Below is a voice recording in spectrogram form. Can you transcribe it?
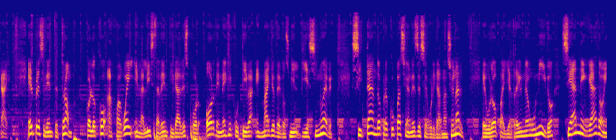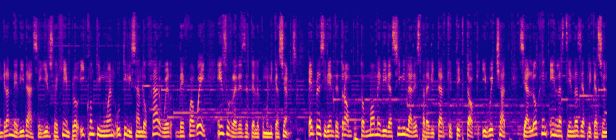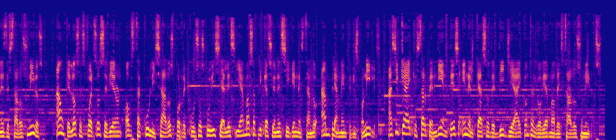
El presidente Trump colocó a Huawei en la lista de entidades por orden ejecutiva en mayo de 2019, citando preocupaciones de seguridad nacional. Europa y el Reino Unido se han negado en gran medida a seguir su ejemplo y continúan utilizando hardware de Huawei en sus redes de telecomunicaciones. El presidente Trump tomó medidas similares para evitar que TikTok y WeChat se alojen en las tiendas de aplicaciones de Estados Unidos, aunque los esfuerzos se vieron obstaculizados por recursos judiciales y ambas aplicaciones siguen estando ampliamente disponibles. Así que hay que estar pendientes en el caso de DJI contra el gobierno de Estados Unidos.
